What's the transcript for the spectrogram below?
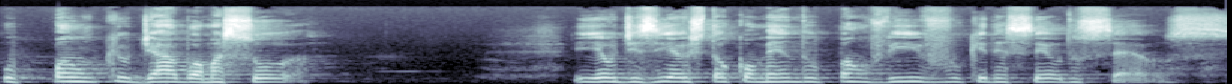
o pão que o diabo amassou. E eu dizia: Eu estou comendo o pão vivo que desceu dos céus.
